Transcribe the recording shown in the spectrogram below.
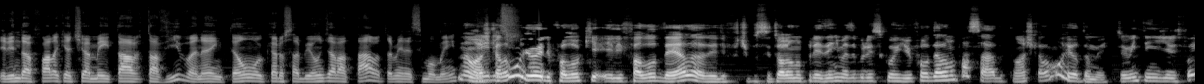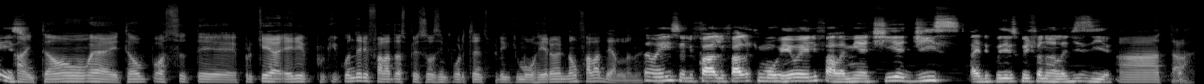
Ele ainda fala que a tia May tá, tá viva, né? Então eu quero saber onde ela tava também nesse momento. Não, acho eles... que ela morreu. Ele falou que ele falou dela, ele tipo citou ela no presente, mas por isso corrigiu e falou dela no passado. Então acho que ela morreu também. Se eu entendi direito, foi isso. Ah, então, é, então eu posso ter. Porque ele. Porque quando ele fala das pessoas importantes pra ele que morreram, ele não fala dela, né? Então é isso, ele fala, ele fala que morreu, aí ele fala, minha tia diz. Aí depois ele escuta falando, ela dizia. Ah, tá.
